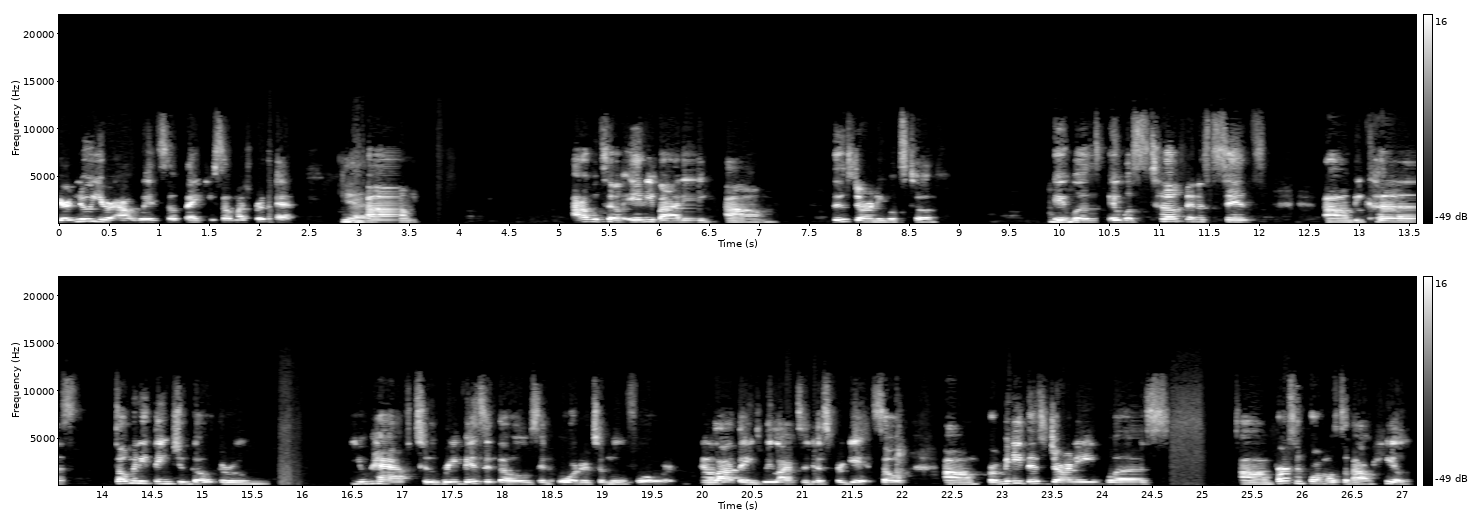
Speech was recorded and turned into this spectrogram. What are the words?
your new year out with. So thank you so much for that. Yeah. Um, I would tell anybody um, this journey was tough. Mm-hmm. It was it was tough in a sense um, because so many things you go through, you have to revisit those in order to move forward. And a lot of things we like to just forget. So um, for me, this journey was um, first and foremost about healing.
